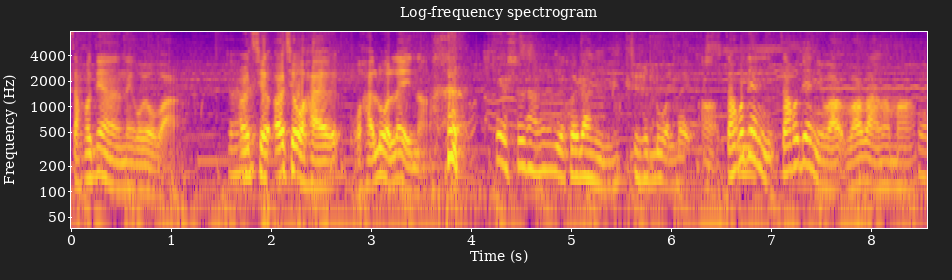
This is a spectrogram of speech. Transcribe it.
杂货店那个我有玩，而且而且我还我还落泪呢。这个食堂也会让你就是落泪啊，杂货店你杂货店你玩玩完了吗？我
